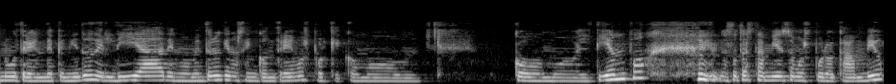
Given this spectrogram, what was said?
nutren, dependiendo del día, del momento en el que nos encontremos, porque como, como el tiempo, nosotras también somos puro cambio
